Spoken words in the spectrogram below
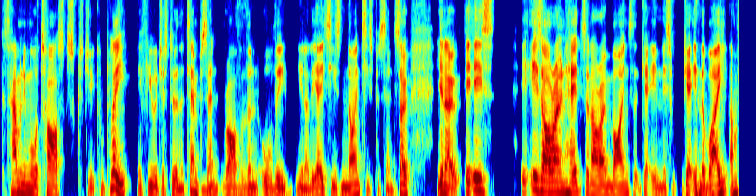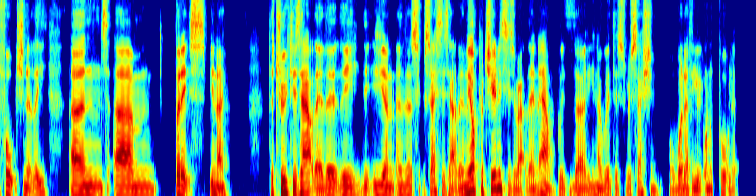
because how many more tasks could you complete if you were just doing the 10% mm. rather than all the you know the 80s and 90s percent so you know it is it is our own heads and our own minds that get in this get in the way unfortunately and um but it's you know the truth is out there the the, the you know, and the success is out there and the opportunities are out there now with mm. uh, you know with this recession or whatever you want to call it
